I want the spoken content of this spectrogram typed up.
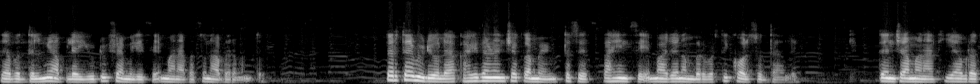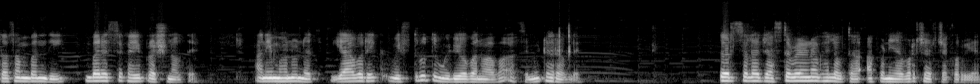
त्याबद्दल मी आपल्या यूट्यूब फॅमिलीचे मनापासून आभार मानतो. तर त्या व्हिडिओला काही जणांच्या कमेंट तसेच काहींचे माझ्या नंबरवरती कॉलसुद्धा आले. त्यांच्या मनात या व्रतासंबंधी बरेचसे काही प्रश्न होते. आणि म्हणूनच यावर एक विस्तृत व्हिडिओ बनवावा असे मी ठरवले. तर चला जास्त वेळ न घालवता आपण यावर चर्चा करूयात.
